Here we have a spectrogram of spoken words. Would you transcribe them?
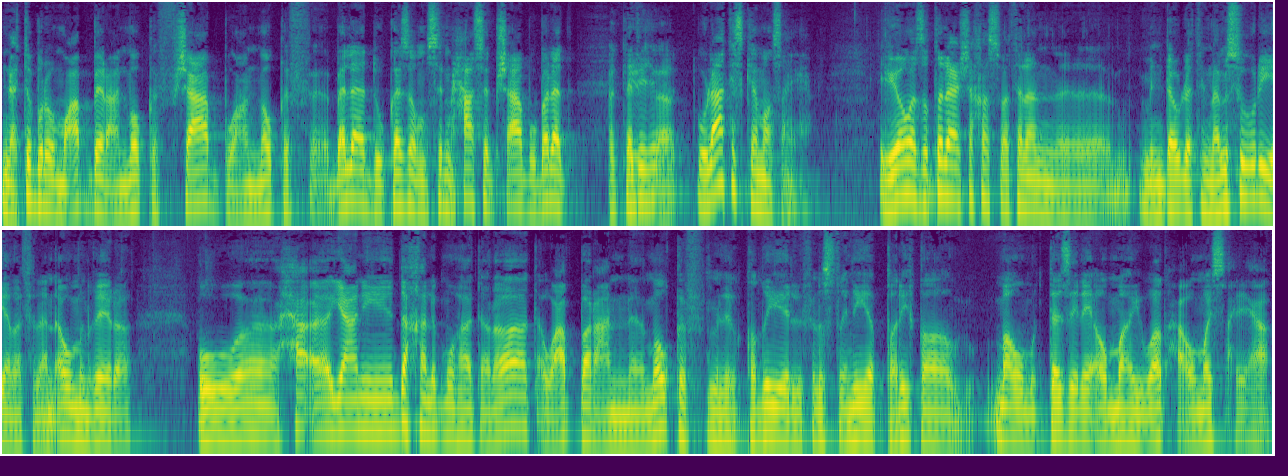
بنعتبره معبر عن موقف شعب وعن موقف بلد وكذا ونصير نحاسب شعب وبلد. والعكس كمان صحيح. اليوم إذا طلع شخص مثلا من دولة ما من سوريا مثلا أو من غيرها ويعني دخل بمهاترات أو عبر عن موقف من القضية الفلسطينية بطريقة ما هو متزنة أو ما هي واضحة أو ما هي صحيحة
